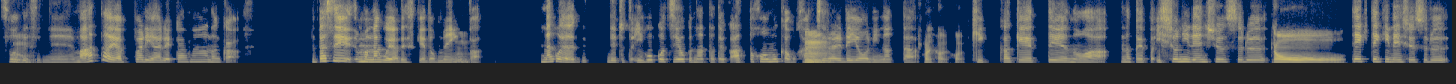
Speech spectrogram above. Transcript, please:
そうですね。まあ、あとはやっぱりあれかな、なんか、私、まあ、名古屋ですけど、メインが。名古屋でちょっと居心地よくなったというか、アットホーム感を感じられるようになった。きっかけっていうのは、なんかやっぱ一緒に練習する。定期的に練習する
